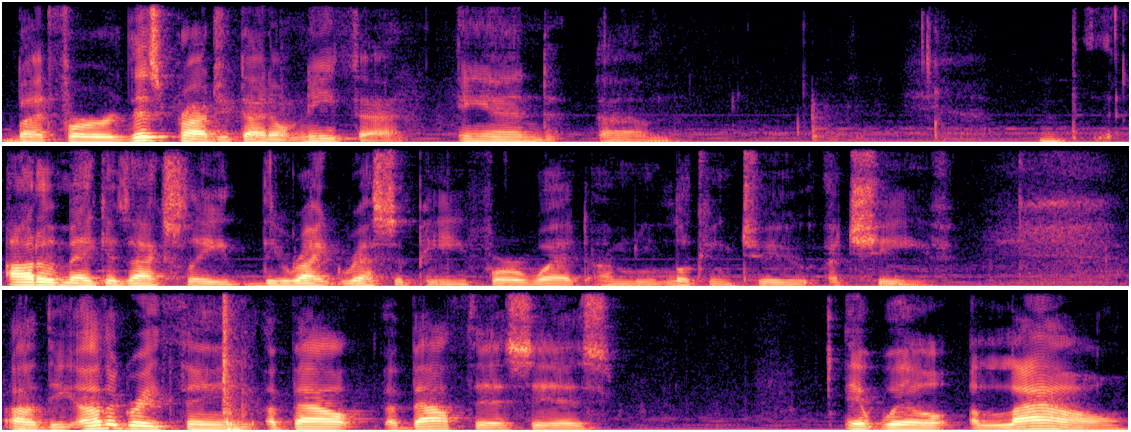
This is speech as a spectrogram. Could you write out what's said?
But for this project, I don't need that and um, AutoMake is actually the right recipe for what I'm looking to achieve. Uh, the other great thing about about this is it will allow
